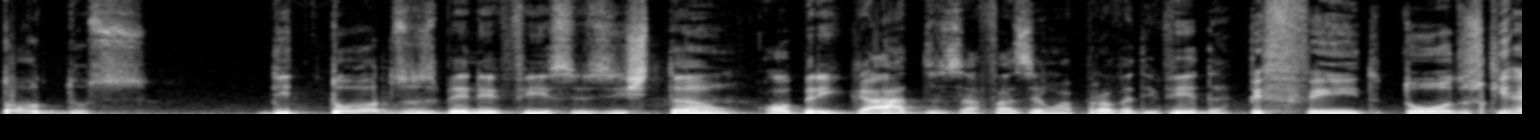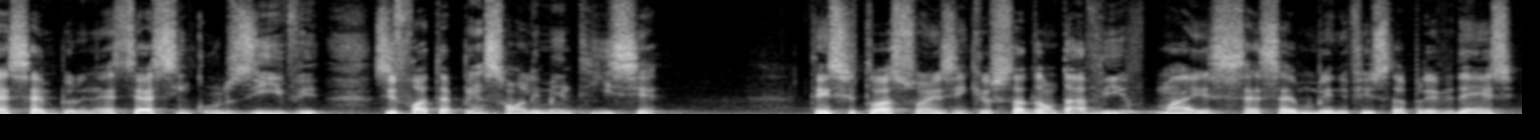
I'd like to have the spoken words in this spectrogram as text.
todos de todos os benefícios estão obrigados a fazer uma prova de vida? Perfeito. Todos que recebem pelo INSS, inclusive se for até pensão alimentícia. Tem situações em que o cidadão está vivo, mas recebe um benefício da Previdência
